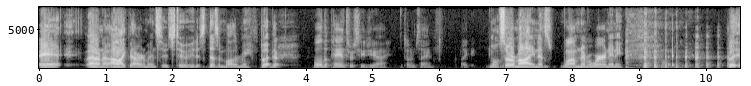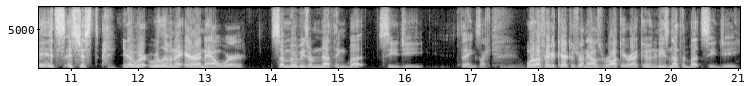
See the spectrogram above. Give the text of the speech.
Eh, I don't know. I like the Iron Man suits too. It just doesn't bother me. But They're, well, the pants are CGI. That's what I'm saying. Like, well, so are mine. That's why I'm never wearing any. But it's it's just you know we're we're living in an era now where some movies are nothing but CG things. Like mm-hmm. one of my favorite characters right now is Rocket Raccoon, and he's nothing but CG.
